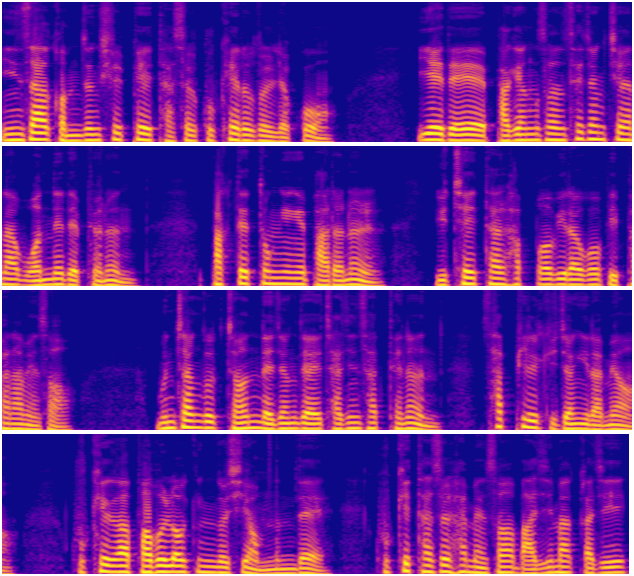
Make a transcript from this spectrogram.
인사 검증 실패의 탓을 국회로 돌렸고 이에 대해 박영선 새정치연합 원내대표는 박 대통령의 발언을 유체이탈 합법이라고 비판하면서 문창극 전 내정자의 자진 사퇴는 사필 규정이라며 국회가 법을 어긴 것이 없는데 국회 탓을 하면서 마지막까지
